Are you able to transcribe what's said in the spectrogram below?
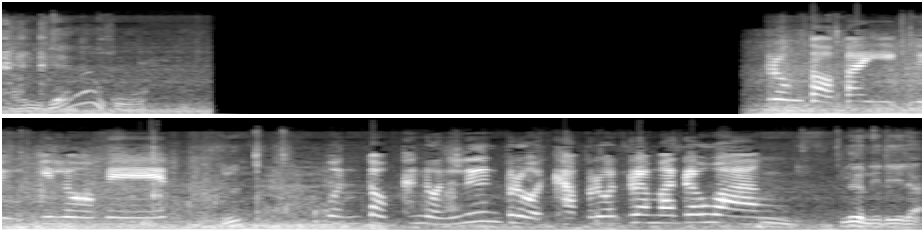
เอาอีกแล้วกูตรงต่อไปอีกหนึ่งกิโลเมตรหืมฝนตกถนนลื่นโปรดขับรถระมัดระวังอืมเลื่อนดีๆแหละ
